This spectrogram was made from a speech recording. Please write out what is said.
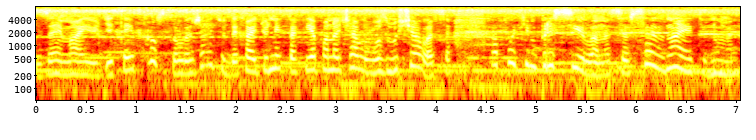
займають дітей, просто лежать, віддихають. У них так я поначалу возмущалася, а потім присіла на це все, знаєте, думаю,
